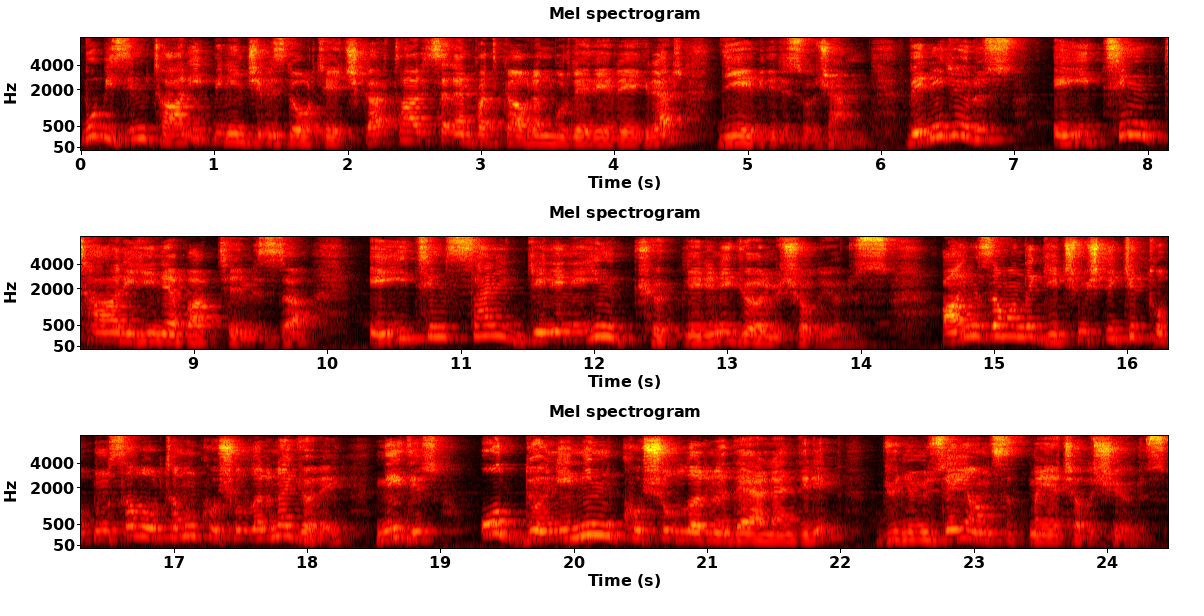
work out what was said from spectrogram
Bu bizim tarih bilincimizde ortaya çıkar. Tarihsel empati kavramı burada devreye girer diyebiliriz hocam. Ve ne diyoruz? Eğitim tarihine baktığımızda eğitimsel geleneğin köklerini görmüş oluyoruz. Aynı zamanda geçmişteki toplumsal ortamın koşullarına göre nedir? O dönemin koşullarını değerlendirip günümüze yansıtmaya çalışıyoruz.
